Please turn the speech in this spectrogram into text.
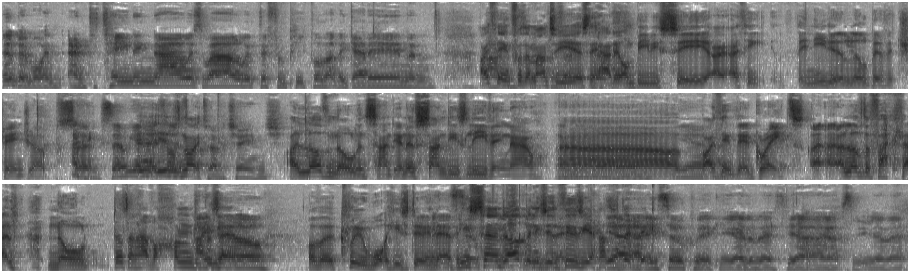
a little bit more en- entertaining now as well with different people that they get in and. I think and for the amount of years they had it on BBC, I, I think they needed a little bit of a change up. So I think so. Yeah, it, it, it nice. to have a change. I love Noel and Sandy. I know Sandy's leaving now, uh, yeah. but I think they're great. I, I love the fact that Noel doesn't have hundred I percent. Of a clue what he's doing there, but he's so turned up and he's enthusiastic. Yeah, he's so quirky. I love it. Yeah, I absolutely love it.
